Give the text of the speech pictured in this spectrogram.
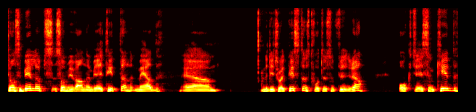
Chauncey Billups som ju vann NBA-titeln med, eh, med Detroit Pistons 2004 och Jason Kidd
